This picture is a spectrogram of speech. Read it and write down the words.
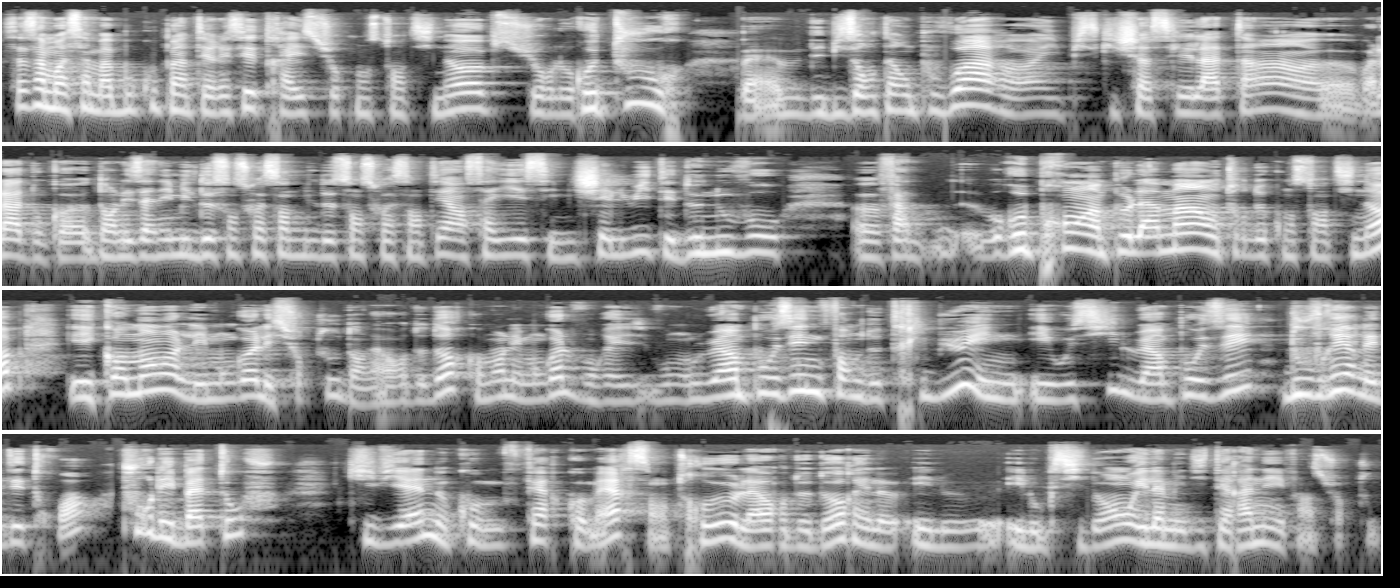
Ça, ça moi, ça m'a beaucoup intéressé de travailler sur Constantinople, sur le retour bah, des Byzantins au pouvoir, euh, puisqu'ils chassent les Latins. voilà, donc dans les années 1260-1261, ça y est, c'est Michel VIII et de nouveau, enfin, reprend un peu la main autour de Constantinople. Et comment les Mongols et surtout dans la Horde d'Or, comment les Mongols vont, lui imposer une forme de tribu et aussi lui imposer d'ouvrir les détroits pour les bateaux qui viennent faire commerce entre la Horde d'Or et, l'Occident et la Méditerranée, enfin surtout.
